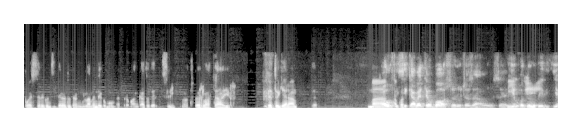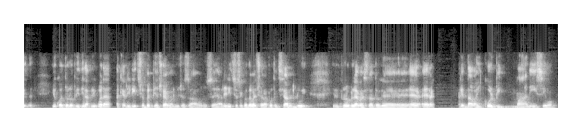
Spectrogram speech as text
può essere considerato tranquillamente come un membro mancato del Slipknot per la Tire. Detto chiaramente. Ma oh, fisicamente è un boss Luciasaurus. eh. Io, quando vidi, io, io quando lo vidi la prima, guarda che all'inizio a me piaceva Luciasaurus, eh. all'inizio secondo me c'era potenziale in lui. Il problema è stato che era, era che dava i colpi malissimo.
